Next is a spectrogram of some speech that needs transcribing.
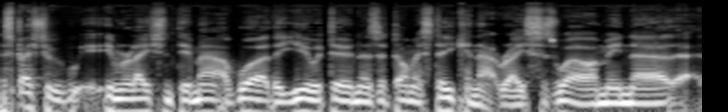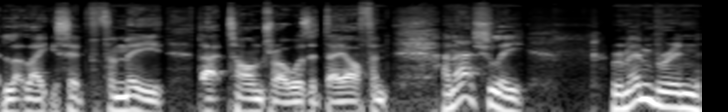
especially in relation to the amount of work that you were doing as a domestique in that race as well. I mean, uh, like you said, for me, that time trial was a day off, and and actually remembering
